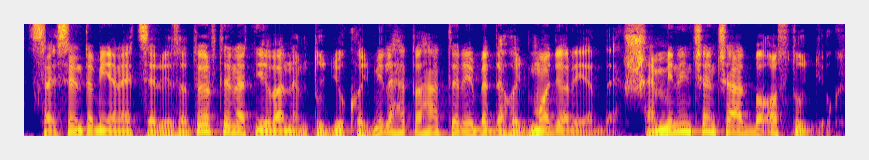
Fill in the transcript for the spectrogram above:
Szerintem ilyen egyszerű ez a történet, nyilván nem tudjuk, hogy mi lehet a hátterében, de hogy magyar érdek semmi nincsen csádba, azt tudjuk.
